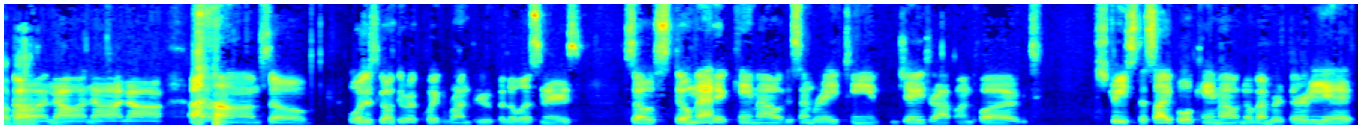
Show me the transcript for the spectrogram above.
My bad. Uh, no, no, no. um, so we'll just go through a quick run through for the listeners. So Stillmatic came out December 18th. J Drop Unplugged. Street's Disciple came out November 30th,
